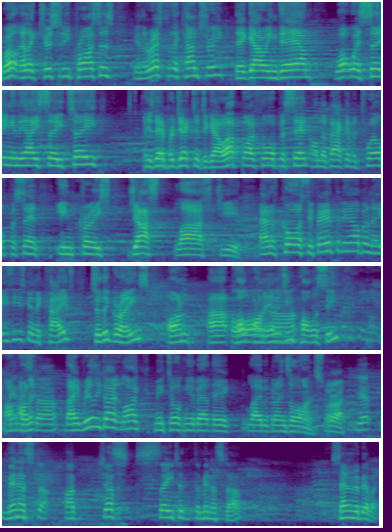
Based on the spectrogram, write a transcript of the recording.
Well, electricity prices in the rest of the country, they're going down. What we're seeing in the ACT is they're projected to go up by 4 per cent on the back of a 12 per cent increase just last year. And of course, if Anthony Albanese is going to cave to the Greens on, uh, on energy policy, on it, they really don't like me talking about their Labor Greens alliance. All right. Yep, Minister. I've just seated the minister. Senator Bilyk.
